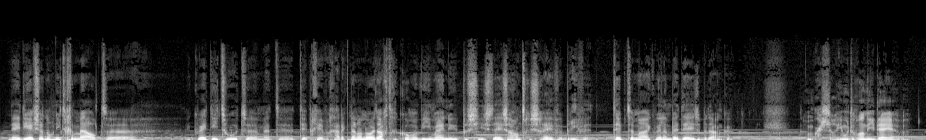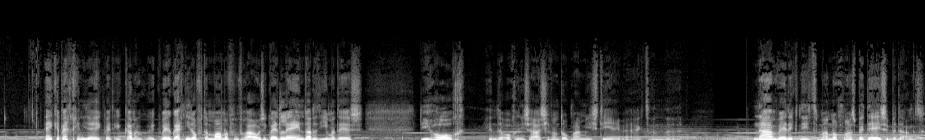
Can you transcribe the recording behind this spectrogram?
Nee, die heeft zich nog niet gemeld. Uh, ik weet niet hoe het uh, met de tipgever gaat. Ik ben er nooit achter gekomen wie mij nu precies deze handgeschreven brieven tipte, maar ik wil hem bij deze bedanken. Marcel, je moet toch wel een idee hebben? Nee, ik heb echt geen idee. Ik weet, ik, kan ook, ik weet ook echt niet of het een man of een vrouw is. Ik weet alleen dat het iemand is die hoog in de organisatie van het Openbaar Ministerie werkt. En, naam weet ik niet, maar nogmaals bij deze bedankt.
